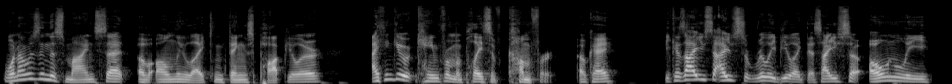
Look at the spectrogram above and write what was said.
When I was in this mindset of only liking things popular, I think it came from a place of comfort okay? Because I used to I used to really be like this. I used to only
